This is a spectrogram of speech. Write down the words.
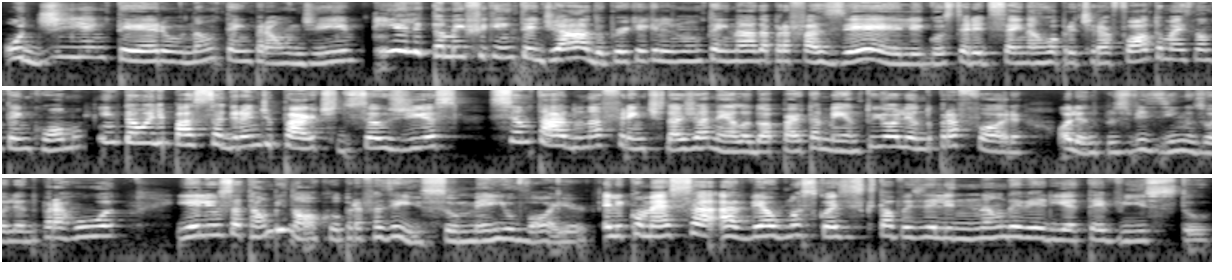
o dia inteiro, não tem para onde ir. E ele também fica entediado porque ele não tem nada para fazer, ele gostaria de sair na rua para tirar foto, mas não tem como. Então ele passa grande parte dos seus dias sentado na frente da janela do apartamento e olhando para fora, olhando para os vizinhos, olhando para a rua. E ele usa até um binóculo para fazer isso, meio voyeur. Ele começa a ver algumas coisas que talvez ele não deveria ter visto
